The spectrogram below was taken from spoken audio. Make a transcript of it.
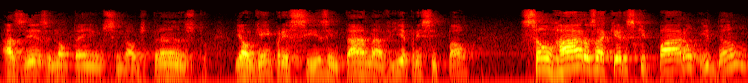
às vezes não tem o sinal de trânsito e alguém precisa entrar na via principal São raros aqueles que param e dão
